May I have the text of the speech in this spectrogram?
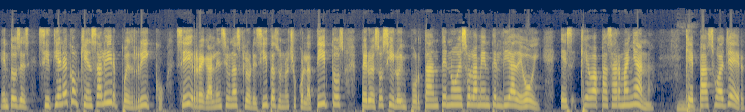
Entonces, si tiene con quién salir, pues rico, ¿sí? Regálense unas florecitas, unos chocolatitos, pero eso sí, lo importante no es solamente el día de hoy, es qué va a pasar mañana. ¿Qué mm. pasó ayer?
